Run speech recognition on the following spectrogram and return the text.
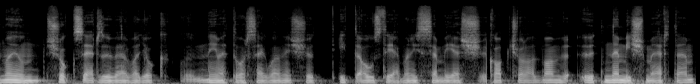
nagyon sok szerzővel vagyok Németországban, és sőt, itt Ausztriában is személyes kapcsolatban. Őt nem ismertem,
